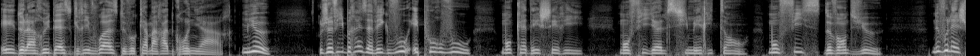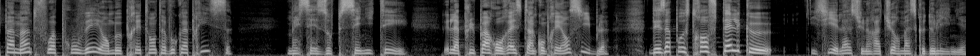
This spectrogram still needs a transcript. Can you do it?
et de la rudesse grivoise de vos camarades grognards. Mieux, je vibrais avec vous et pour vous, mon cadet chéri, mon filleul si méritant, mon fils devant Dieu. Ne vous l'ai-je pas maintes fois prouvé en me prêtant à vos caprices? Mais ces obscénités, la plupart au reste incompréhensibles, des apostrophes telles que ici hélas une rature masque de lignes.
